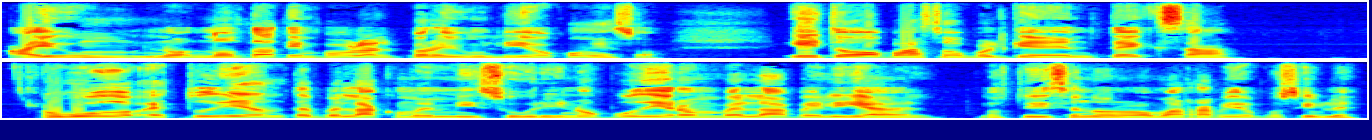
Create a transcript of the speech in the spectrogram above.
Hay un, no, no da tiempo a hablar, pero hay un lío con eso. Y todo pasó porque en Texas hubo dos estudiantes, ¿verdad? Como en Missouri no pudieron, ¿verdad? Pelear, lo estoy diciendo lo más rápido posible.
